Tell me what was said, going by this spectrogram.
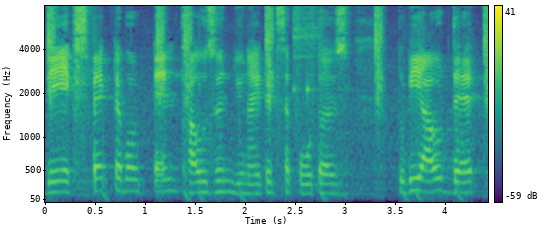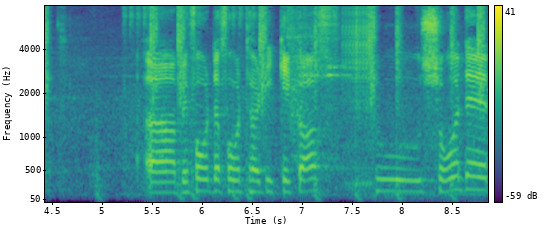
they expect about 10000 united supporters to be out there uh, before the 4:30 kickoff to show their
